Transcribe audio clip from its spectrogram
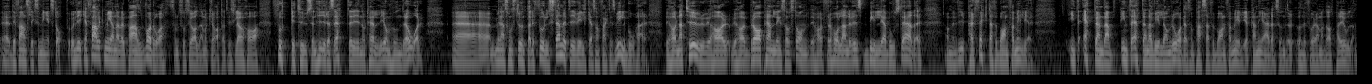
Eh, det fanns liksom inget stopp. Ulrika Falk menar väl på allvar då, som socialdemokrat, att vi skulle ha 40 000 hyresrätter i Norrtälje om 100 år. Eh, Medan hon struntade fullständigt i vilka som faktiskt vill bo här. Vi har natur, vi har, vi har bra pendlingsavstånd, vi har förhållandevis billiga bostäder. Ja, men vi är perfekta för barnfamiljer. Inte ett enda, inte ett enda villaområde som passar för barnfamiljer planerades under, under förra mandatperioden.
